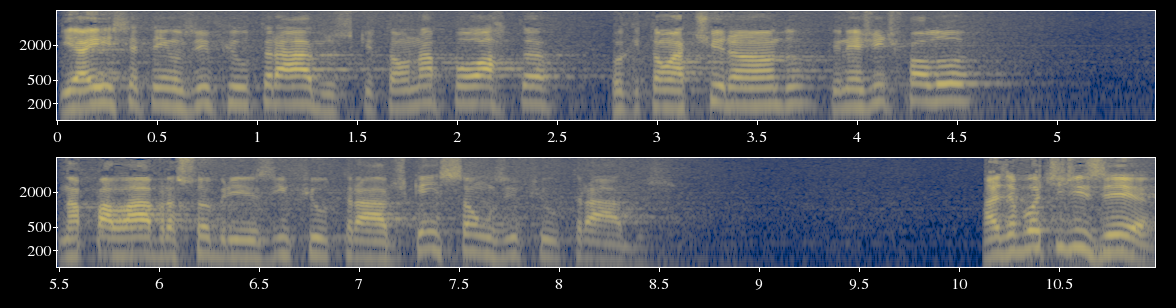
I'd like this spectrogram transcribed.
E aí você tem os infiltrados que estão na porta, ou que estão atirando, que nem a gente falou na palavra sobre os infiltrados. Quem são os infiltrados? Mas eu vou te dizer,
